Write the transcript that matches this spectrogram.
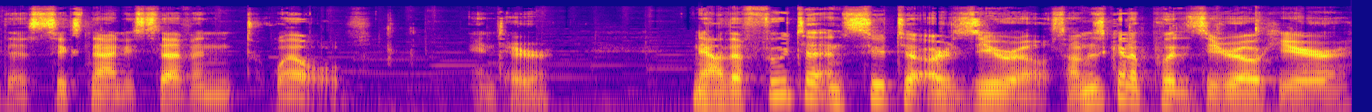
the 69712. Enter. Now the FUTA and SUTA are zero, so I'm just going to put zero here.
